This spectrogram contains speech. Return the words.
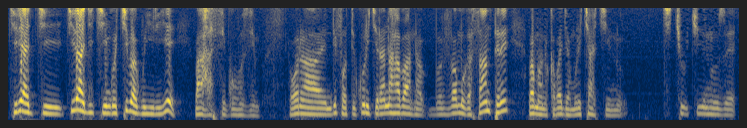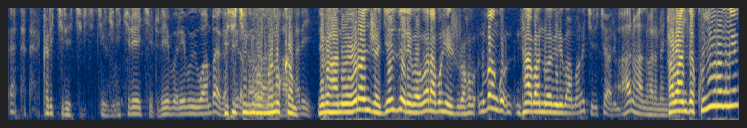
kiriya ki- kiriya gikingo kibagwiriye bahasiga ubuzima. Urabona indi foto ikurikira n'aho abana bava mu gasantere bamanuka bajya muri cya kintu cy'intuze eh, eh, eh, kari kirekire kintu. Ni kirekire. Reba reba uyu wambaye agapira kintu ka orange bamanukamo reba ahantu wa oranje ageze reba bari abo hejuru aho ni ngo nta bantu babiri bamanukira icyarimwe. Hano hantu harananyerera habanza kunyura umwe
